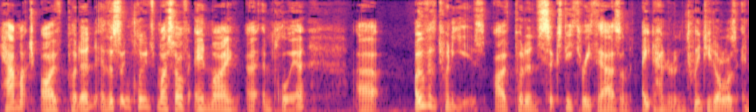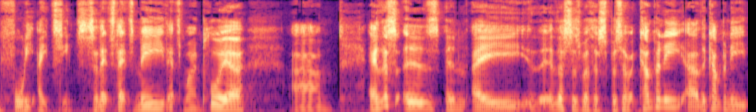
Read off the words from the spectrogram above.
how much I've put in, and this includes myself and my uh, employer, uh, over the 20 years, I've put in $63,820.48. So that's that's me, that's my employer, um, and this is in a this is with a specific company. Uh, the company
